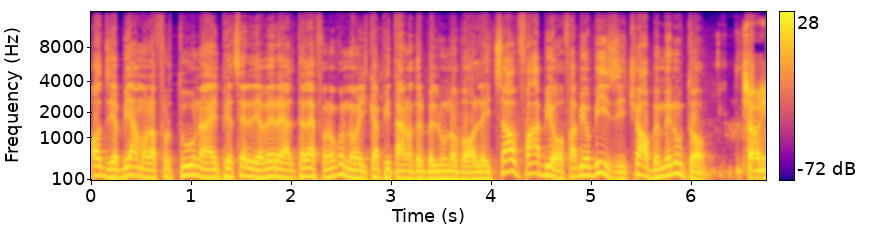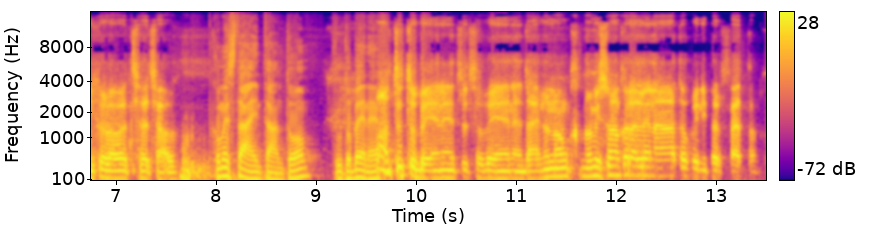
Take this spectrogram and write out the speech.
Oggi abbiamo la fortuna e il piacere di avere al telefono con noi il capitano del Belluno Volley. Ciao Fabio, Fabio Bisi, ciao, benvenuto. Ciao Nicolò, ciao ciao. Come stai intanto? Tutto bene? No, tutto bene, tutto bene, dai, non, ho, non mi sono ancora allenato, quindi perfetto.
